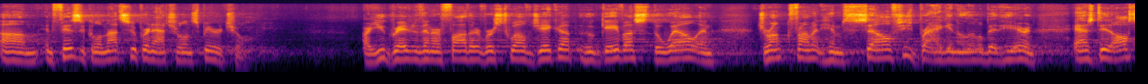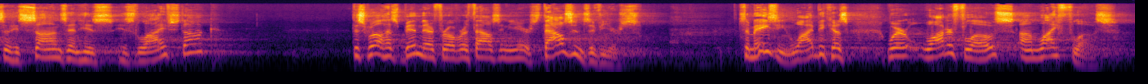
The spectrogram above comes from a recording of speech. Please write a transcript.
um, and physical, not supernatural and spiritual. Are you greater than our father, verse 12, Jacob, who gave us the well and drunk from it himself? She's bragging a little bit here. And as did also his sons and his, his livestock. This well has been there for over a thousand years, thousands of years. It's amazing. Why? Because where water flows, um, life flows.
